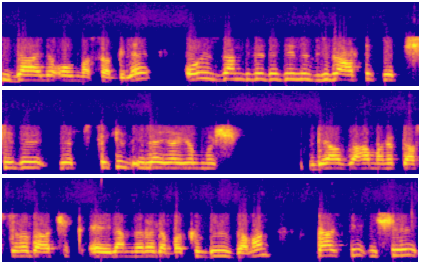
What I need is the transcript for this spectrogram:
ideali olmasa bile o yüzden bir de dediğiniz gibi artık 77-78 ile yayılmış biraz daha manipülasyona da açık eylemlere de bakıldığı zaman belki işi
